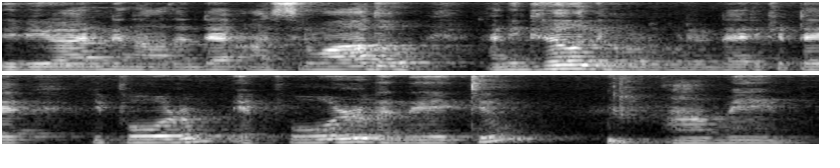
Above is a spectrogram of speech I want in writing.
ദിവികാരണ്യനാഥന്റെ ആശീർവാദവും അനുഗ്രഹവും നിങ്ങളോട് കൂടി ഉണ്ടായിരിക്കട്ടെ. ഇപ്പോഴും എപ്പോഴും എന്നേക്കും. ആമേൻ.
